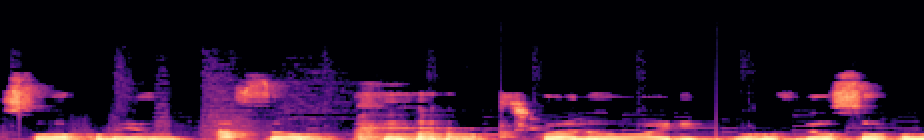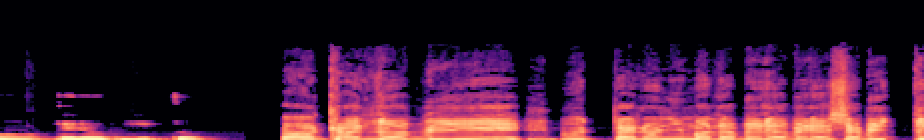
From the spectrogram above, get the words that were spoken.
soco mesmo, ação. Quando ele, o Luffy deu um soco no Tenryubito 赤ザビ撃ったのにまだベラベラ喋って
